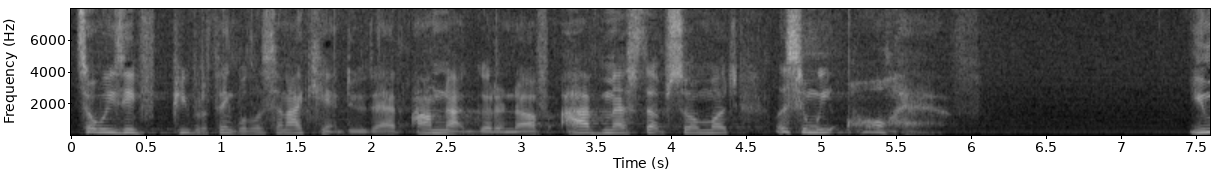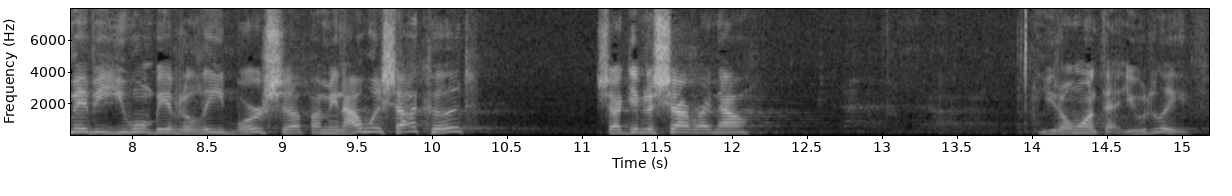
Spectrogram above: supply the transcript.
It's so easy for people to think, well, listen, I can't do that. I'm not good enough. I've messed up so much. Listen, we all have. You maybe you won't be able to lead worship. I mean, I wish I could. Should I give it a shot right now? You don't want that. You would leave.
